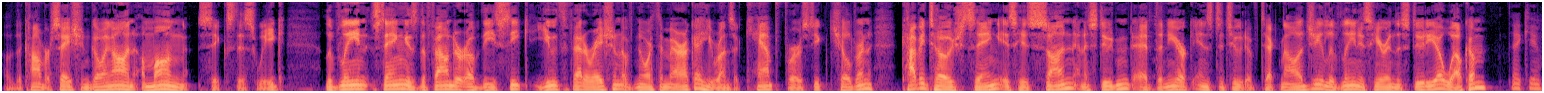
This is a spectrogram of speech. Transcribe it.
of the conversation going on among Sikhs this week. Livleen Singh is the founder of the Sikh Youth Federation of North America. He runs a camp for Sikh children. Kavitoj Singh is his son and a student at the New York Institute of Technology. Livleen is here in the studio. Welcome. Thank you.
